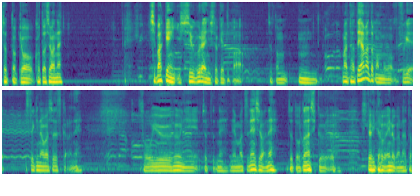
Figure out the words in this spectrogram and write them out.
ちょっと今日、今年はね、千葉県一周ぐらいにしとけとか、ちょっと、うん、まあ立山とかもすげえ素敵な場所ですからね。そういう風にちょっとね年末年始はねちょっとおとなしくしといた方がいいのかなと。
